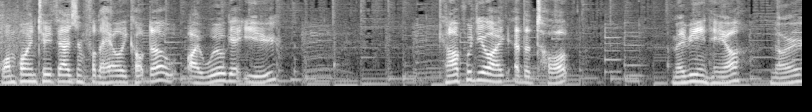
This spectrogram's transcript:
1.2 thousand for the helicopter. I will get you. Can I put you like at the top? Maybe in here? No.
